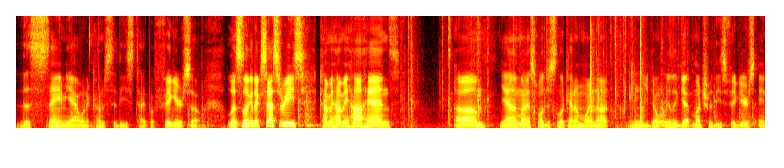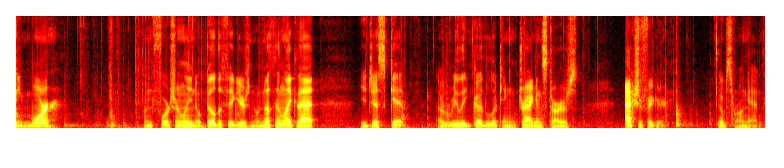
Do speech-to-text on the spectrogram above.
the same. Yeah, when it comes to these type of figures. So let's look at accessories. Kamehameha hands. Um, yeah, I might as well just look at them. Why not? I mean, you don't really get much for these figures anymore. Unfortunately, no Build-A-Figures, no nothing like that. You just get a really good looking Dragon Stars action figure. Oops, wrong hand.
